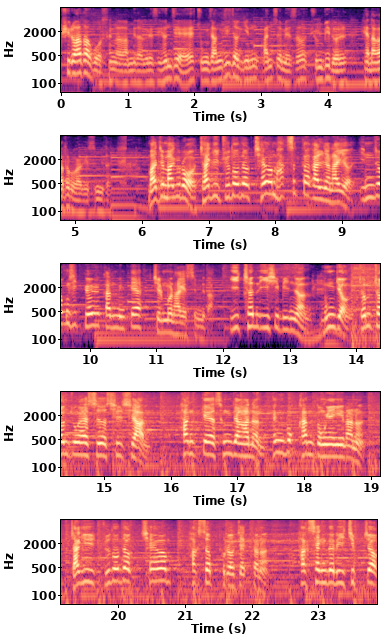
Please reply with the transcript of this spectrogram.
필요하다고 생각합니다. 그래서 현재 중장기적인 관점에서 준비를 해나가도록 하겠습니다. 마지막으로 자기 주도적 체험 학습과 관련하여 임종식 교육감님께 질문하겠습니다. 2022년 문경 점촌중에서 실시한 함께 성장하는 행복한 동행이라는 자기 주도적 체험 학습 프로젝트는 학생들이 직접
